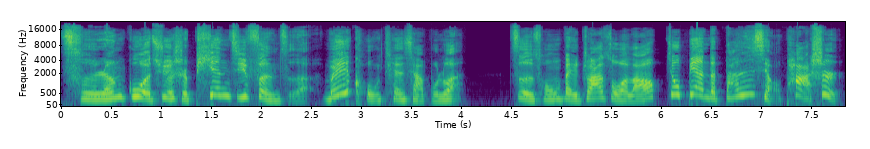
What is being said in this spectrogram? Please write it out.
此人过去是偏激分子，唯恐天下不乱。自从被抓坐牢，就变得胆小怕事。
